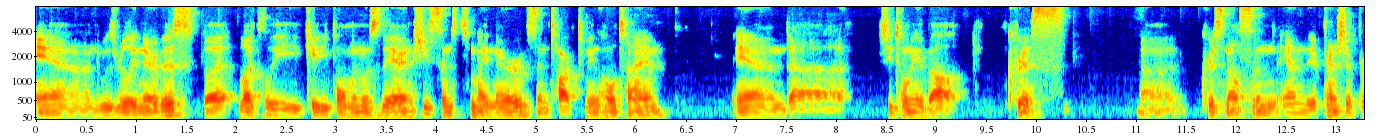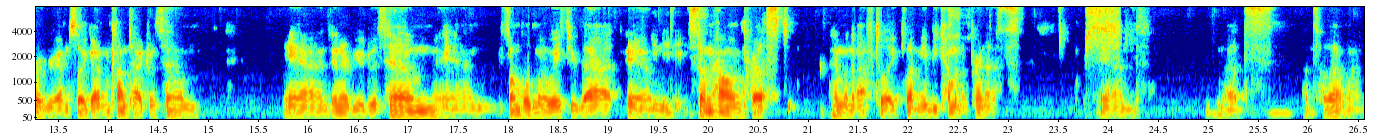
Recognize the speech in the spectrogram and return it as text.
and was really nervous. But luckily, Katie Pullman was there, and she sensed my nerves and talked to me the whole time. And uh, she told me about Chris, uh, Chris Nelson, and the apprenticeship program. So I got in contact with him and interviewed with him and fumbled my way through that and somehow impressed him enough to like let me become an apprentice. And that's that's how that went.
